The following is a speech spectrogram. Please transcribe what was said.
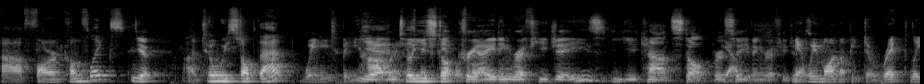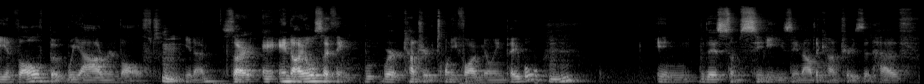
uh, foreign conflicts, Yep. until we stop that, we need to be Yeah, until you stop people as possible. creating refugees, you can't stop receiving refugees. Now we might not be directly involved, but we are involved. Hmm. You know, so and I also think we're a country of twenty five million people. Mm-hmm. In there's some cities in other countries that have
